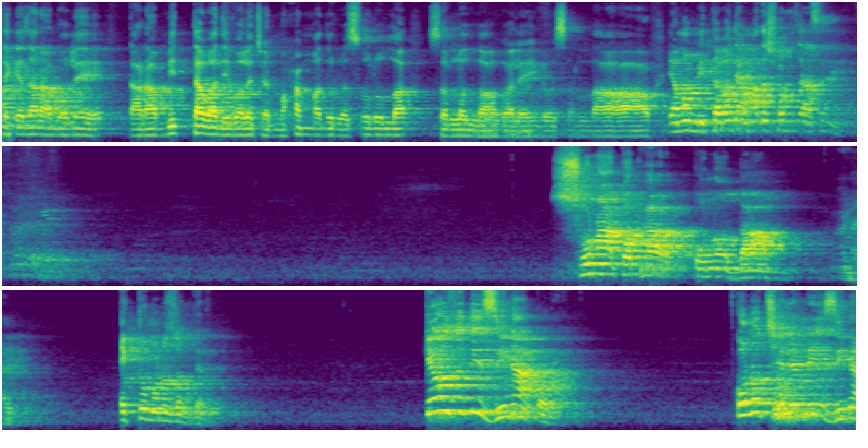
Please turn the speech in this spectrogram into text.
থেকে যারা বলে, তারা মিথ্যাবাদী বলেছেন মোহাম্মদুর রসুল্লাহ সাল্লাহ আলহিসাল্লাম এমন মিথ্যাবাদী আমাদের সমাজে আসেনি শোনা কথার কোনো দাম নাই। একটু মনোযোগ দেন। কেউ যদি জিনা করে, কোন ছেলে মেয়ে জিনা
